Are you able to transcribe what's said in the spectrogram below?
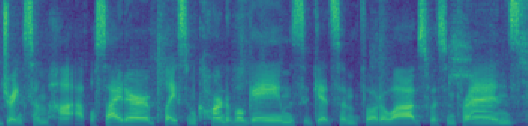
drink some hot apple cider, play some carnival games, get some photo ops with some friends.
